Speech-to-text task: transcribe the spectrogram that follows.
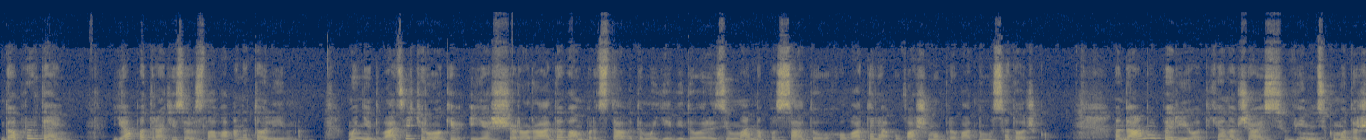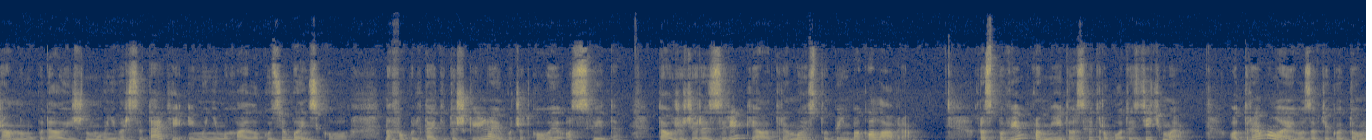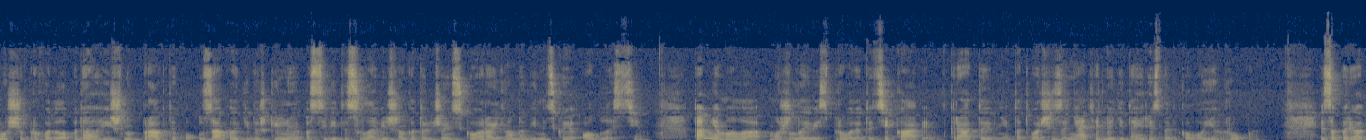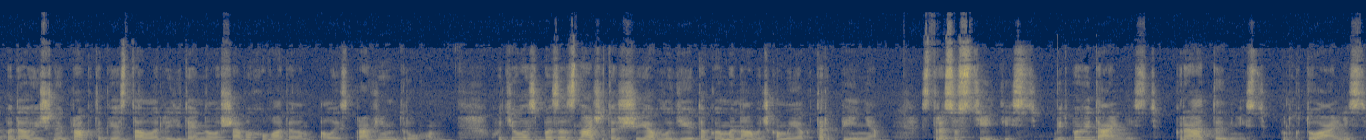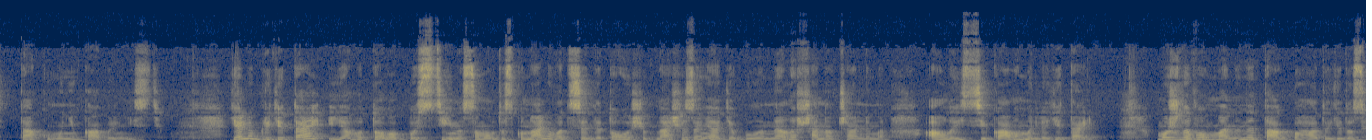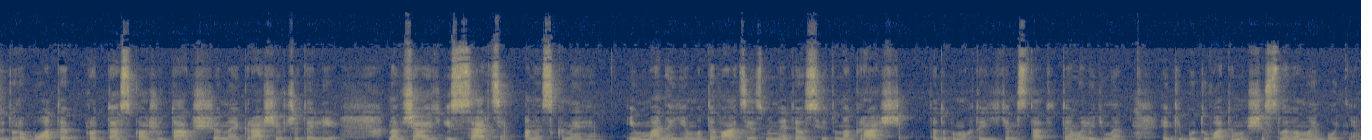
Добрий день! Я Патраті Ярослава Анатоліївна. Мені 20 років і я щиро рада вам представити моє відеорезюме на посаду вихователя у вашому приватному садочку. На даний період я навчаюсь у Вінницькому державному педагогічному університеті імені Михайла Коцюбинського на факультеті дошкільної і початкової освіти. Та вже через рік я отримую ступінь бакалавра. Розповім про мій досвід роботи з дітьми. Отримала його завдяки тому, що проходила педагогічну практику у закладі дошкільної освіти села Вільшанка Тольчинського району Вінницької області. Там я мала можливість проводити цікаві, креативні та творчі заняття для дітей різновікової групи. І за період педагогічної практики я стала для дітей не лише вихователем, але й справжнім другом. Хотілося б зазначити, що я володію такими навичками, як терпіння, стресостійкість, відповідальність, креативність, пунктуальність та комунікабельність. Я люблю дітей і я готова постійно самовдосконалюватися для того, щоб наші заняття були не лише навчальними, але й цікавими для дітей. Можливо, в мене не так багато є досвіду роботи, проте скажу так, що найкращі вчителі навчають із серця, а не з книги. І в мене є мотивація змінити освіту на краще та допомогти дітям стати тими людьми, які будуватимуть щасливе майбутнє.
